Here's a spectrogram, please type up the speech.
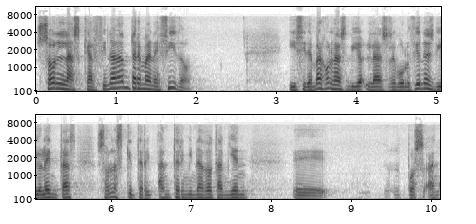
son las que al final han permanecido. Y sin embargo las, revoluciones violentas son las que han terminado también, eh, pues han,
